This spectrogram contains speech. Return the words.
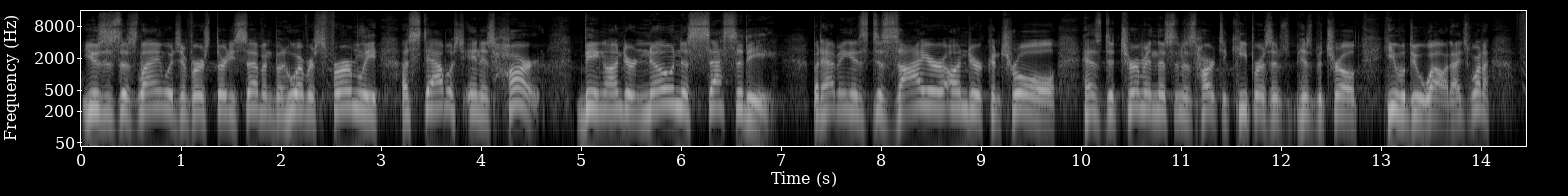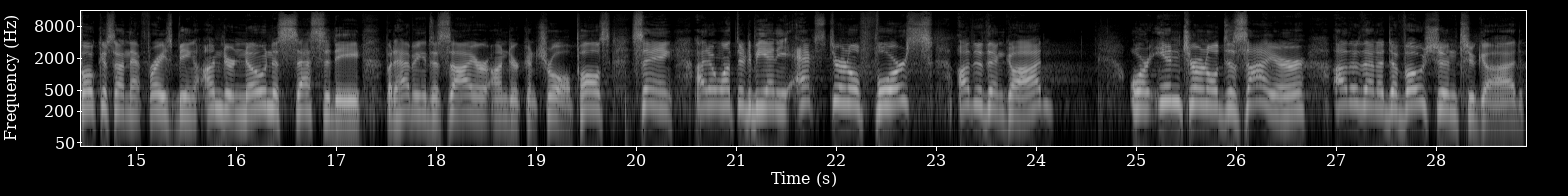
uses this language in verse 37 but whoever is firmly established in his heart, being under no necessity, but having his desire under control, has determined this in his heart to keep her as his, his betrothed, he will do well. And I just want to focus on that phrase being under no necessity, but having a desire under control. Paul's saying, I don't want there to be any external force other than God or internal desire other than a devotion to God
